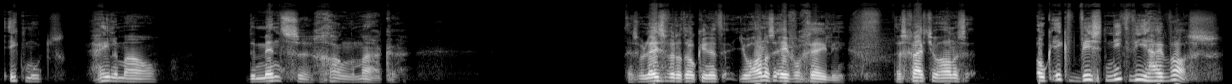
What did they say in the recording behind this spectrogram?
ik moet helemaal de mensengang maken. En zo lezen we dat ook in het Johannes-evangelie. Daar schrijft Johannes, ook ik wist niet wie hij was.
